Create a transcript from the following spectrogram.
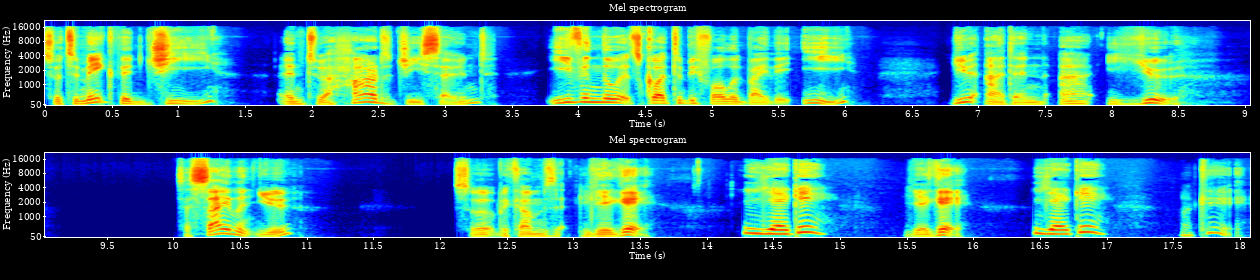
So to make the G into a hard G sound, even though it's got to be followed by the E, you add in a U. It's a silent U, so it becomes llegué. Llegué. Llegué. Llegué. Okay.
